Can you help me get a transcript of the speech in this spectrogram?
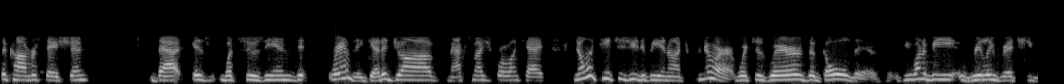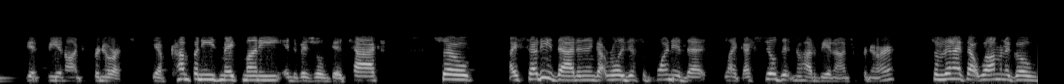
the conversation. That is what Susie and Ramsey get a job, maximize your 401k. No one teaches you to be an entrepreneur, which is where the gold is. If you want to be really rich, you get to be an entrepreneur. You have companies make money, individuals get taxed. So I studied that and then got really disappointed that like I still didn't know how to be an entrepreneur. So then I thought, well, I'm going to go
